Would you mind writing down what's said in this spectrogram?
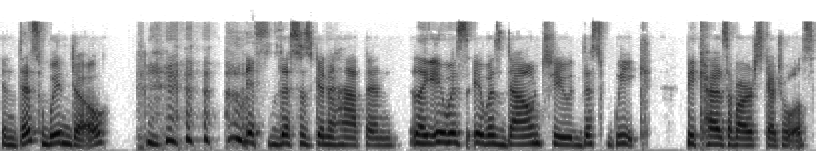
in this window if this is going to happen. Like it was it was down to this week because of our schedules.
